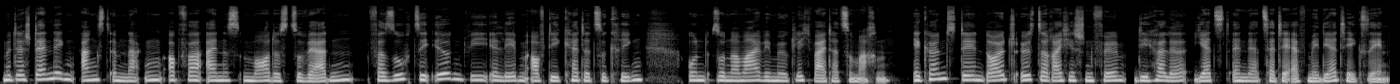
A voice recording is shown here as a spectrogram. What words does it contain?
Mit der ständigen Angst im Nacken, Opfer eines Mordes zu werden, versucht sie irgendwie ihr Leben auf die Kette zu kriegen und so normal wie möglich weiterzumachen. Ihr könnt den deutsch-österreichischen Film Die Hölle jetzt in der ZDF-Mediathek sehen.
